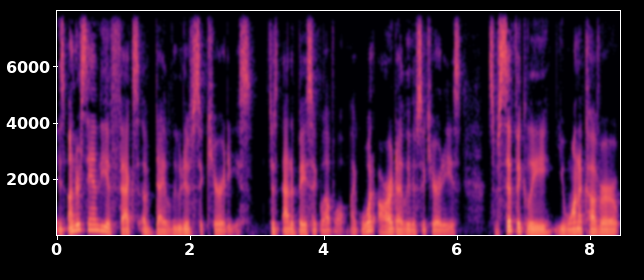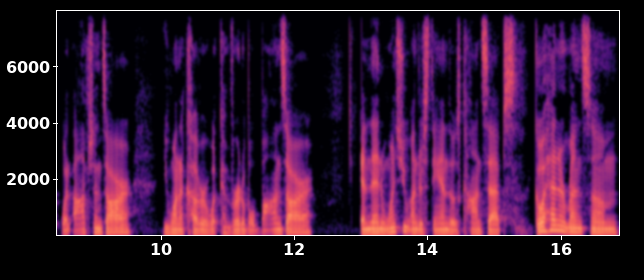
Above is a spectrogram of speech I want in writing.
is understand the effects of dilutive securities just at a basic level. Like, what are dilutive securities? Specifically, you want to cover what options are, you want to cover what convertible bonds are. And then once you understand those concepts, go ahead and run some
